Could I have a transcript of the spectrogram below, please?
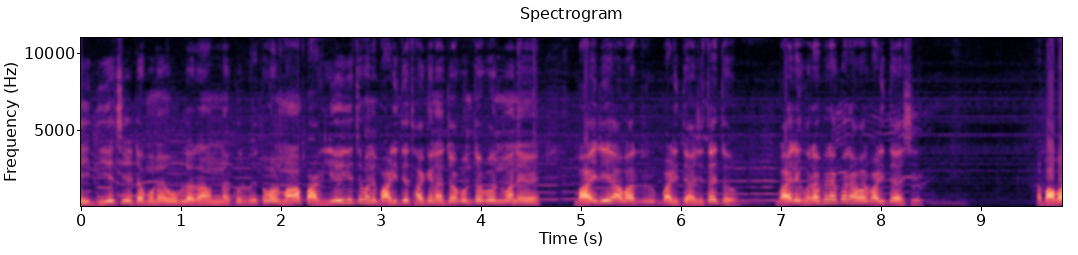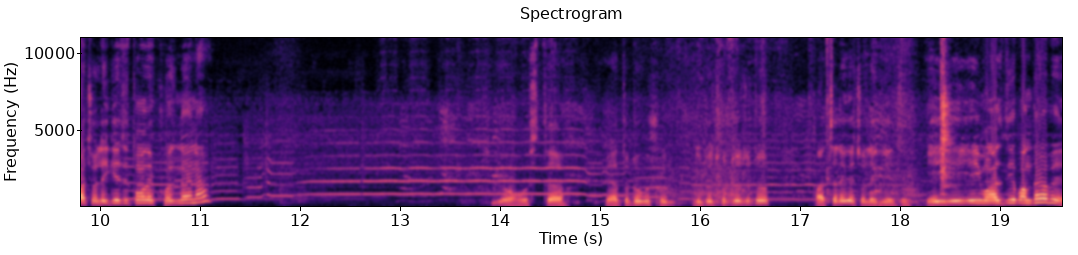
এই দিয়েছে এটা মনে হয় ওগুলা রান্না করবে। তোমার মা পাগলি হয়ে গেছে মানে বাড়িতে থাকে না যখন তখন মানে বাইরে আবার বাড়িতে আসে তাই তো? বাইরে ঘোরাফেরা করে আবার বাড়িতে আসে। আর বাবা চলে গিয়েছে তোমাদের খোঁজ নেয় না? কি অবস্থা? এতটুকু দুটো ছোট ছোট বাচ্চা রেখে চলে গিয়েছে। এই এই এই মাছ দিয়ে পান্তা খাবে?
